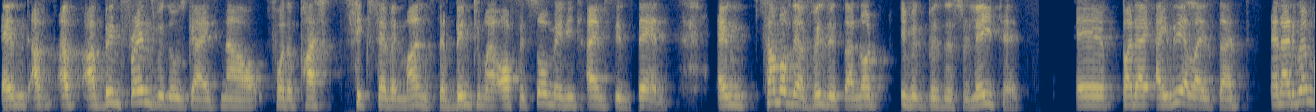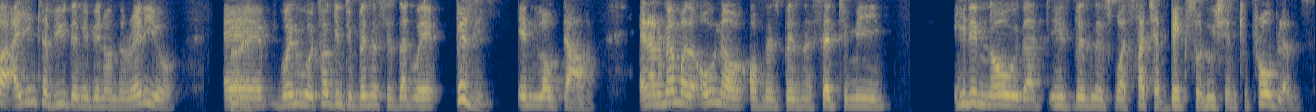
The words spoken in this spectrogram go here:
And I've, I've I've been friends with those guys now for the past six seven months. They've been to my office so many times since then, and some of their visits are not even business related. Uh, but I, I realized that, and I remember I interviewed them even on the radio uh, Right. when we were talking to businesses that were busy in lockdown. And I remember the owner of this business said to me, he didn't know that his business was such a big solution to problems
